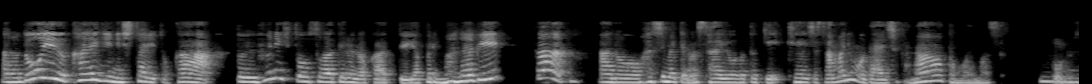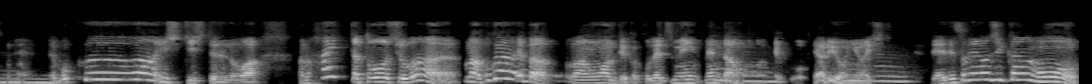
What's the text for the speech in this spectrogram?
あの、どういう会議にしたりとか、どういうふうに人を育てるのかっていう、やっぱり学びが、あの、初めての採用の時、経営者様にも大事かなと思います。そうですね。で僕は意識してるのは、あの、入った当初は、まあ僕はやっぱワンワンっていうか個別面談を結構やるようにはしてで、それの時間を、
